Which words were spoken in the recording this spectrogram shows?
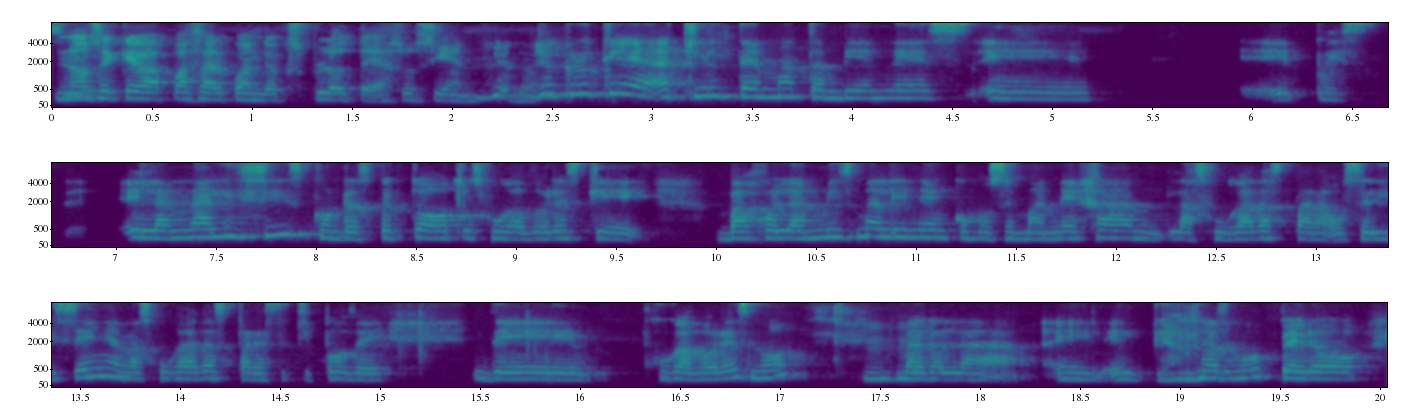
No Sí. sé qué va a pasar cuando explote a su 100. Yo, ¿no? yo creo que aquí el tema también es, eh, eh, pues, el análisis con respecto a otros jugadores que bajo la misma línea en cómo se manejan las jugadas para, o se diseñan las jugadas para este tipo de, de jugadores, ¿no? Valga la- el, el pero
